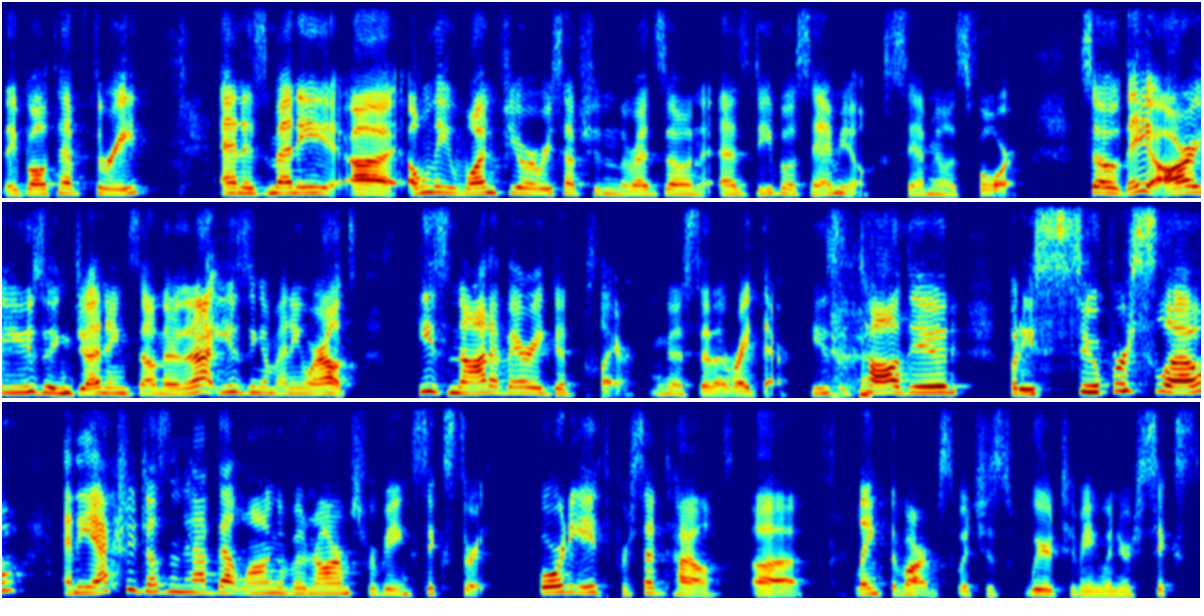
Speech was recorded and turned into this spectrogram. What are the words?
They both have three, and as many. Uh, only one fewer reception in the red zone as Deebo Samuel. Samuel is four. So they are using Jennings down there. They're not using him anywhere else. He's not a very good player. I'm going to say that right there. He's a tall dude, but he's super slow, and he actually doesn't have that long of an arms for being 6'3", 48th percentile uh, length of arms, which is weird to me when you're six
